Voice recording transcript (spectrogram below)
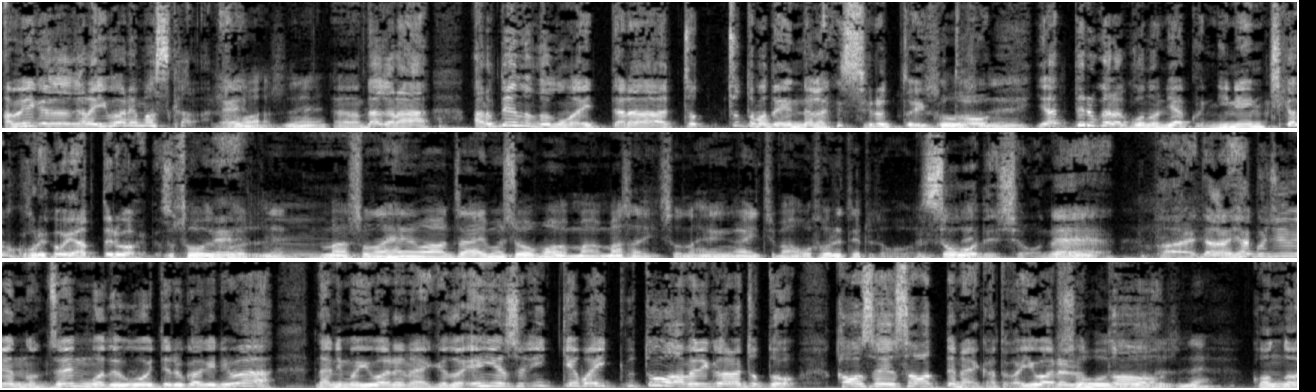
アメリカ側から言われますからね。そうなんですねうん、だから、ある程度のとこまで行ったら、ちょ、ちょっとまた円高にするということをねやってるから、この約2年近くこれをやってるわけですそう。いうことですね。まあ、その辺は財務省も、まあ、まさにその辺が一番恐れてるところですね。そうでしょうね。はい。だから110円の前後で動いてる限りは何も言われないけど、円安に行けば行くと、アメリカからちょっと為替触ってないかとか言われると、そうですね今度、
